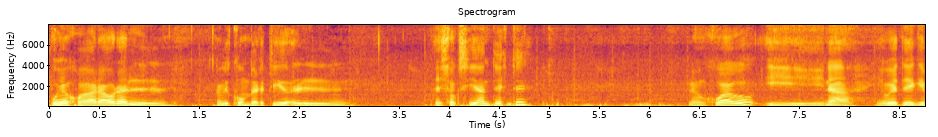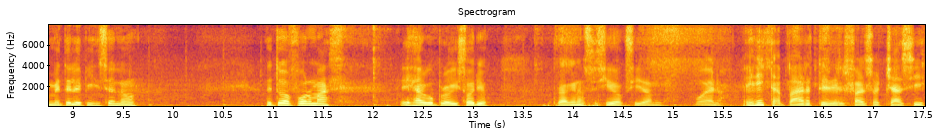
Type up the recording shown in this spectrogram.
voy a jugar ahora el, el convertido, el desoxidante este. Lo enjuago y nada, y voy a tener que meterle pincel, ¿no? De todas formas, es algo provisorio para que no se siga oxidando. Bueno, en esta parte del falso chasis,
